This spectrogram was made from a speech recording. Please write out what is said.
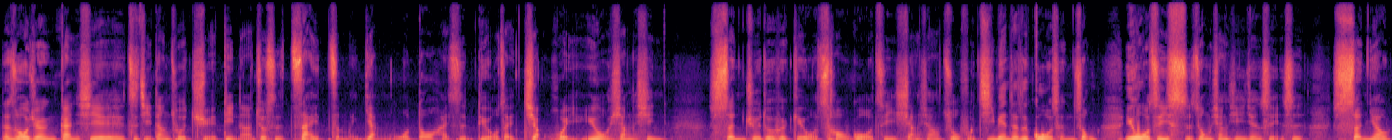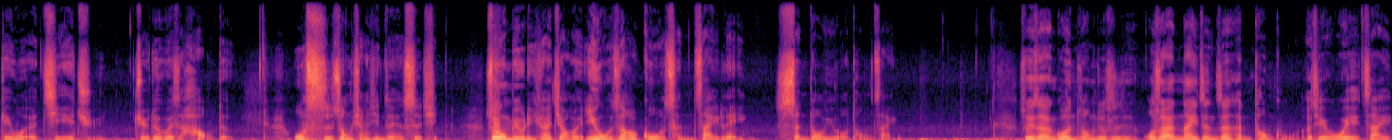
但是我觉得很感谢自己当初的决定啊，就是再怎么样，我都还是留在教会，因为我相信。神绝对会给我超过我自己想象的祝福，即便在这过程中，因为我自己始终相信一件事情是，神要给我的结局绝对会是好的。我始终相信这件事情，所以我没有离开教会，因为我知道过程再累，神都与我同在。所以在过程中，就是我虽然那一阵子真的很痛苦，而且我也在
